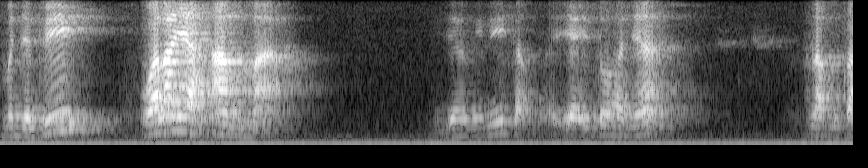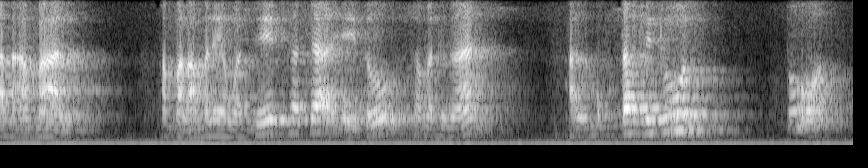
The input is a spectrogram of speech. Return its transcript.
Menjadi walayah amma. Yang ini yaitu hanya melakukan amal. Amal-amal yang wajib saja yaitu sama dengan al-muqtasidun. Turun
